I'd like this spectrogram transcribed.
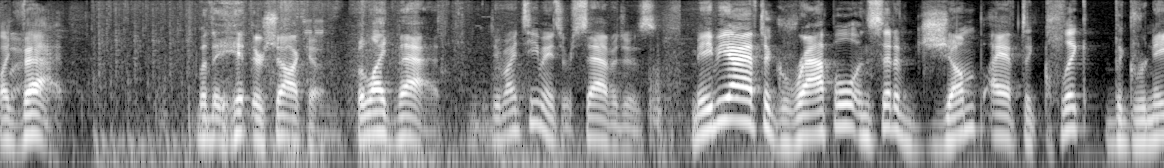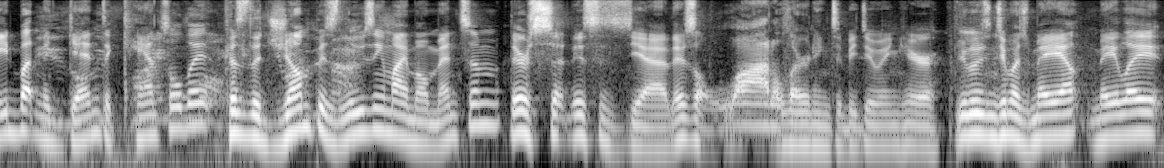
Like that. But they hit their shotgun. But like that. Dude, my teammates are savages. Maybe I have to grapple instead of jump. I have to click the grenade button again to cancel it because the jump is losing my momentum. There's so, this is yeah. There's a lot of learning to be doing here. You're losing too much me melee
